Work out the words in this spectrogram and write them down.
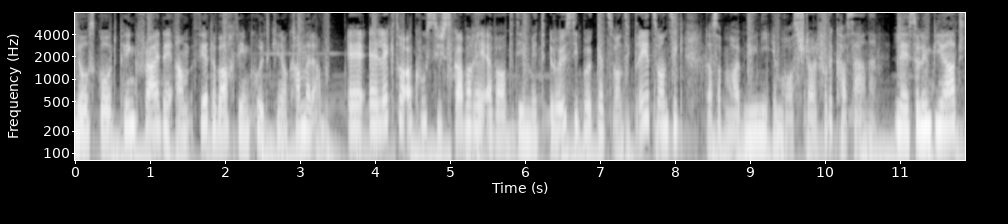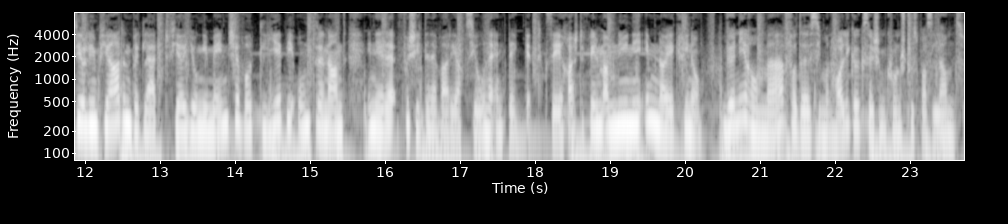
Los geht Pink Friday am 4. 8. im Kultkino Kamera. Ein elektroakustisches Kabarett erwartet ihr mit Röstibrücke 2023, das ab halb neun im Rossstall der Kaserne. Les Olympiades, die Olympiaden begleitet vier junge Menschen, die die Liebe untereinander in ihren verschiedenen Variationen entdecken. Gesehen kannst du den Film am 9. im neuen Kino. Venir Romain von der Simon Holliger siehst im Kunsthaus Basel-Land.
